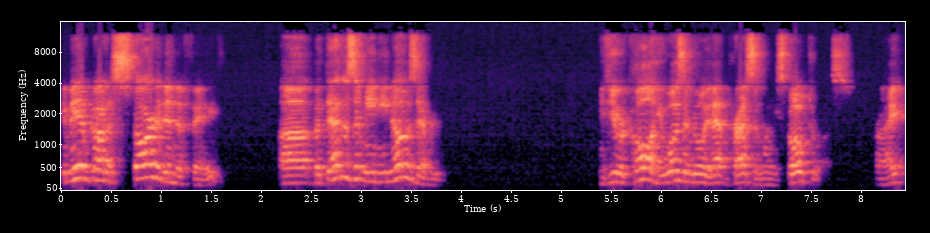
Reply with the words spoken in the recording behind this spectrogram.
He may have got us started in the faith, uh, but that doesn't mean he knows everything. If you recall, he wasn't really that impressive when he spoke to us, right?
